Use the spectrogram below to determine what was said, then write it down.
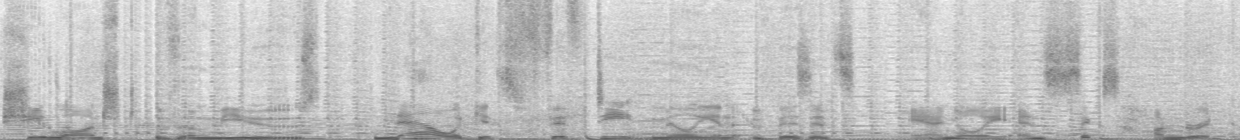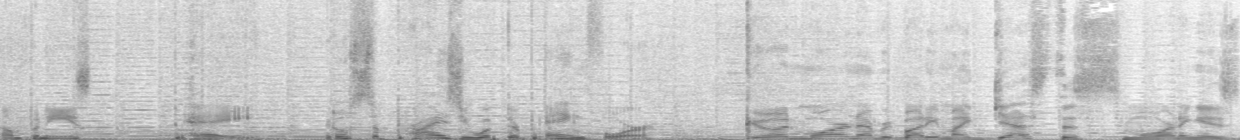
she launched The Muse. Now it gets 50 million visits annually, and 600 companies pay. It'll surprise you what they're paying for. Good morning, everybody. My guest this morning is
